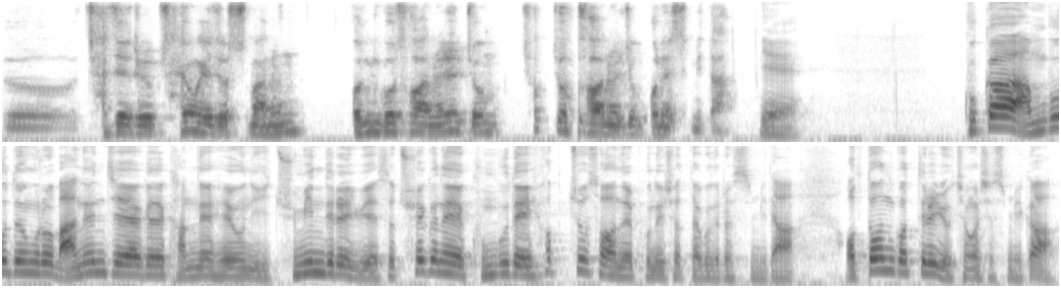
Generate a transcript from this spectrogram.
그 자재를 사용해 줬으면 하는 권고 서한을 좀 협조 서한을 좀 보냈습니다. 예. 국가 안보 등으로 많은 제약을 감내해온 이 주민들을 위해서 최근에 군부대에 협조 서한을 보내셨다고 들었습니다. 어떤 것들을 요청하셨습니까?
